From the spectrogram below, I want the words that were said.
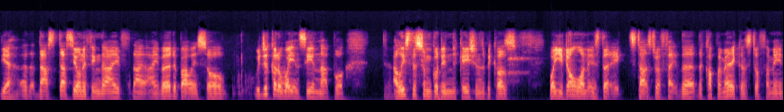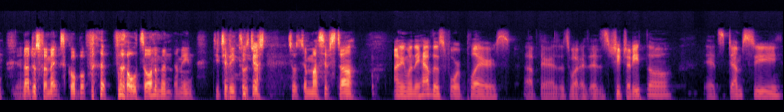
yeah, uh, that's that's the only thing that I've that I've heard about it. So we just got to wait and see in that. But Yeah. at least there's some good indications because. What you don't want is that it starts to affect the, the Copa American stuff. I mean, Yeah. not just for Mexico, but for, for the whole tournament. I mean, Chicharito's Yeah. just such a massive star. I mean, when they have those four players up there, it's what it's Chicharito, it's Dempsey,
